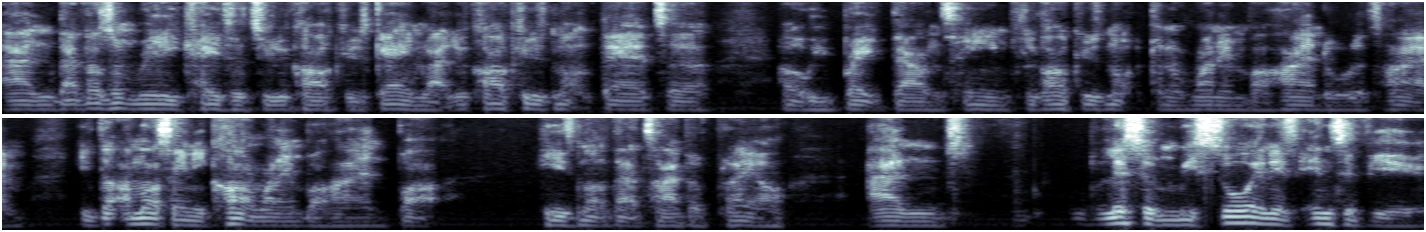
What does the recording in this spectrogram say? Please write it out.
and that doesn't really cater to Lukaku's game. Like Lukaku's not there to help you break down teams. Lukaku's not going to run in behind all the time. He, I'm not saying he can't run in behind, but he's not that type of player. And listen, we saw in his interview,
